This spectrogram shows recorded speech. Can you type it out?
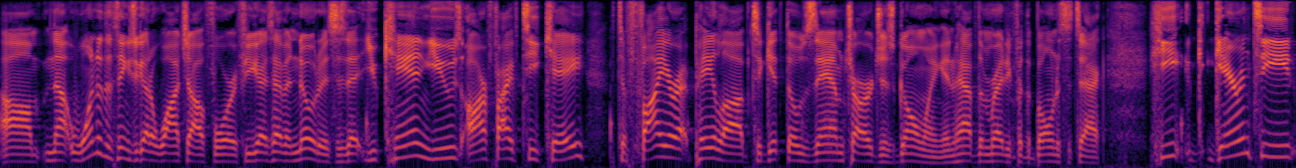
Um, now, one of the things you got to watch out for, if you guys haven't noticed, is that you can use R5TK to fire at Palob to get those ZAM charges going and have them ready for the bonus attack. He guaranteed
